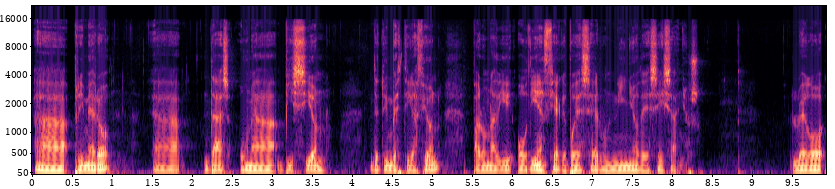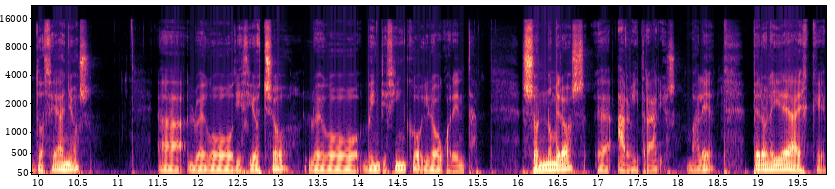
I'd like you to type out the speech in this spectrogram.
ah, primero, uh, das una visión de tu investigación para una audiencia que puede ser un niño de 6 años, luego 12 años, ah, luego 18, luego 25 y luego 40. Son números eh, arbitrarios, ¿vale? Pero la idea es que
